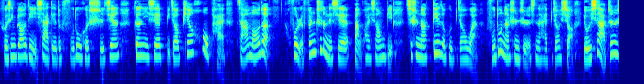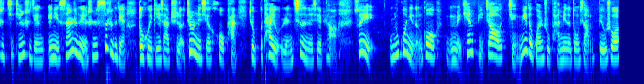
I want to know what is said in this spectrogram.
核心标的下跌的幅度和时间，跟一些比较偏后排杂毛的。或者分支的那些板块相比，其实呢跌的会比较晚，幅度呢甚至现在还比较小。有一些啊真的是几天时间，给你三十个点甚至四十个点都会跌下去的，就是那些后盘就不太有人气的那些票，所以。如果你能够每天比较紧密的关注盘面的动向，比如说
